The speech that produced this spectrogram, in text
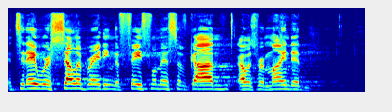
And today we're celebrating the faithfulness of God. I was reminded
